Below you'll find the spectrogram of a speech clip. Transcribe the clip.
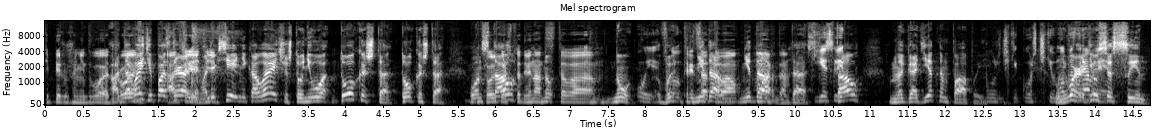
теперь уже не двое, а А трое. давайте поздравим третий- Алексея Николаевича, что у него только что, только что он Только стал... что 12 Ну, Ой, в- ну, 30 недавно, недавно, марта. да, Если- стал многодетным папой. Божечки, кошечки, У мы него родился сын.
